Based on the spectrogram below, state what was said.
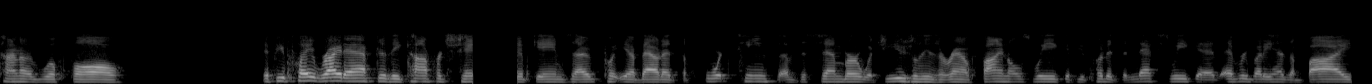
kind of will fall. If you play right after the conference change games, I would put you about at the 14th of December, which usually is around finals week. If you put it the next week, everybody has a bye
